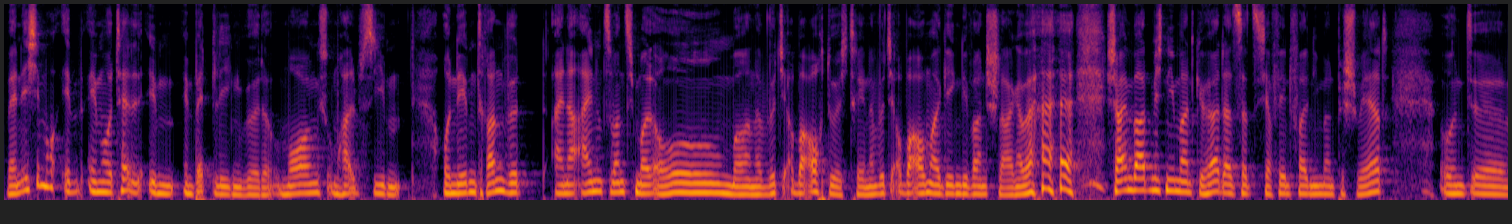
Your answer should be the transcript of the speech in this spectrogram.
wenn ich im, im Hotel im, im Bett liegen würde, morgens um halb sieben und nebendran wird einer 21 Mal, oh Mann, da würde ich aber auch durchdrehen, dann würde ich aber auch mal gegen die Wand schlagen. Aber scheinbar hat mich niemand gehört, also hat sich auf jeden Fall niemand beschwert. Und äh,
